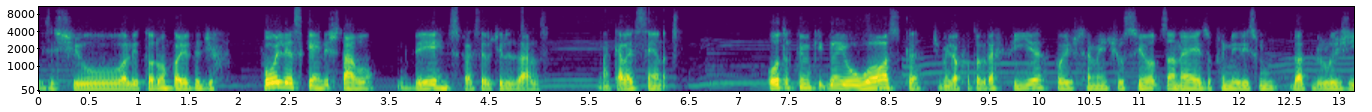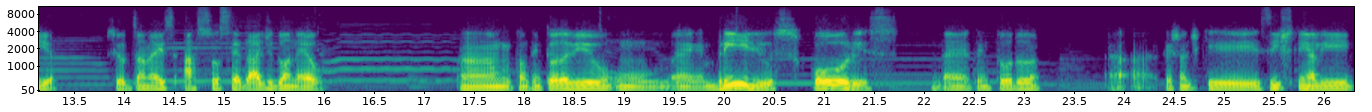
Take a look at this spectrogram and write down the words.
existiu ali toda uma colheita de folhas que ainda estavam verdes para ser utilizadas naquelas cenas. Outro filme que ganhou o Oscar de melhor fotografia foi justamente O Senhor dos Anéis, o primeiríssimo da trilogia. O Senhor dos Anéis, A Sociedade do Anel. então tem todo ali um, é, brilhos, cores, né? Tem toda a questão de que existem ali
